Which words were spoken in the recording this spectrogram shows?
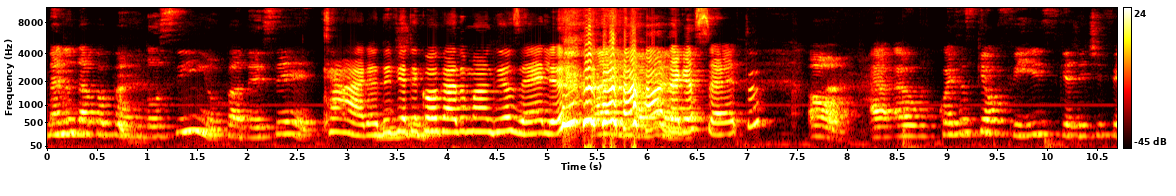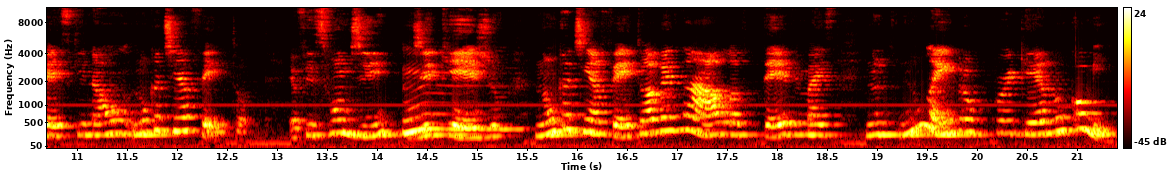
Mas não dá pra pôr um docinho pra descer? Cara, eu devia ter colocado uma groselha. Aí? Daria certo. Ó, é- é coisas que eu fiz, que a gente fez que não, nunca tinha feito. Eu fiz fundi Hum. de queijo, nunca tinha feito. Uma vez na aula teve, mas não, não lembro porque eu não comi,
